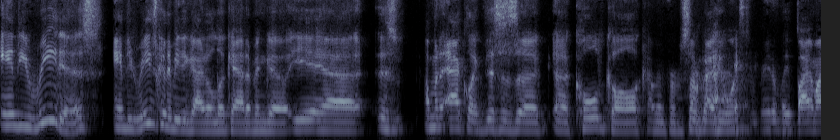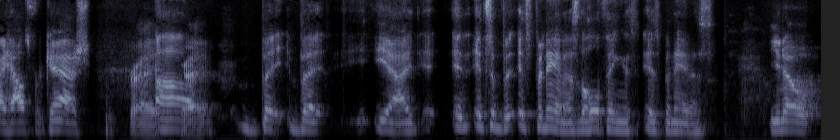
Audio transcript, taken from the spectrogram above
Andy Reid is. Andy Reid's going to be the guy to look at him and go, yeah, this. I'm going to act like this is a, a cold call coming from some guy who wants to randomly buy my house for cash. Right. Uh, right. But but yeah, it, it, it's a it's bananas. The whole thing is, is bananas. You know,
